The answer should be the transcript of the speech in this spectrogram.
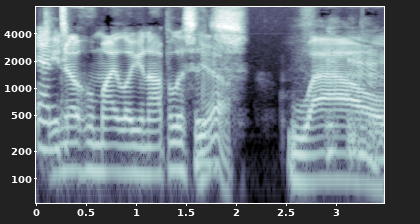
and Do you know who Milo Yiannopoulos is? Wow.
